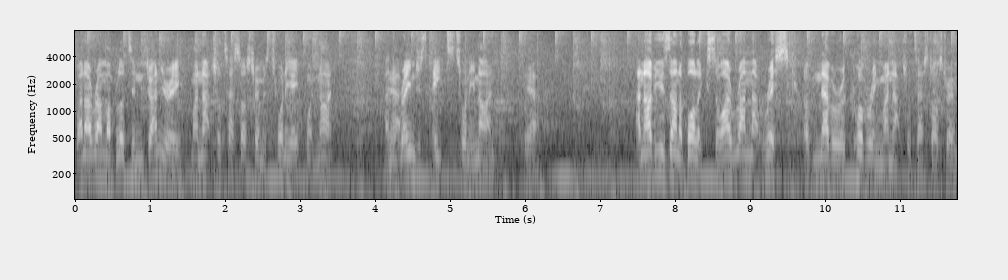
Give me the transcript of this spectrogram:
When I ran my bloods in January, my natural testosterone was 28.9, and Yeah. the range is 8 to 29. Yeah. And I've used anabolics, so I ran that risk of never recovering my natural testosterone.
